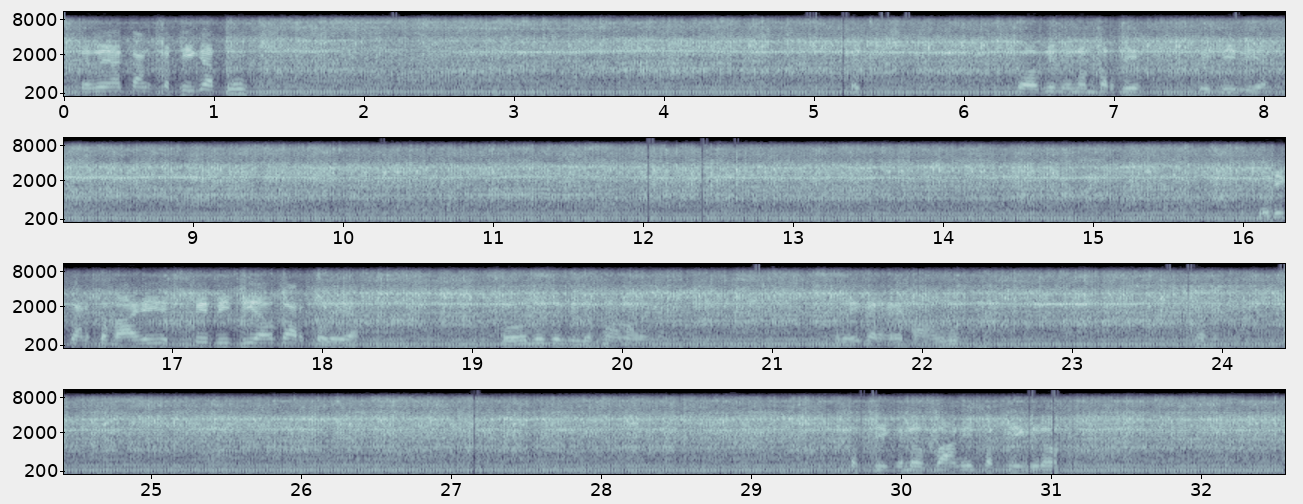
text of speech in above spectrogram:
ਕਿਵੇਂ ਆ ਕਣਕ ਠੀਕ ਆ ਆਪਣੀ ਚੌਵੀ ਨੰਬਰ ਦੀ ਬੀਜੀ ਵੀ ਆ ਜਿਹੜੀ ਕਣਕ ਵਾਹੀ ਤੇ ਬੀਜੀ ਆ ਉਹ ਘਰ ਕੋਲੇ ਆ ਉਹਦੇ ਤੇ ਵੀ ਦਿਖਾਵਾਂਗੇ ਰੇ ਕਰਾਂਗੇ ਸ਼ਾਮ ਨੂੰ ਪੱਚੀ ਕਿਲੋ ਪਾਣੀ 25 ਕਿਲੋ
